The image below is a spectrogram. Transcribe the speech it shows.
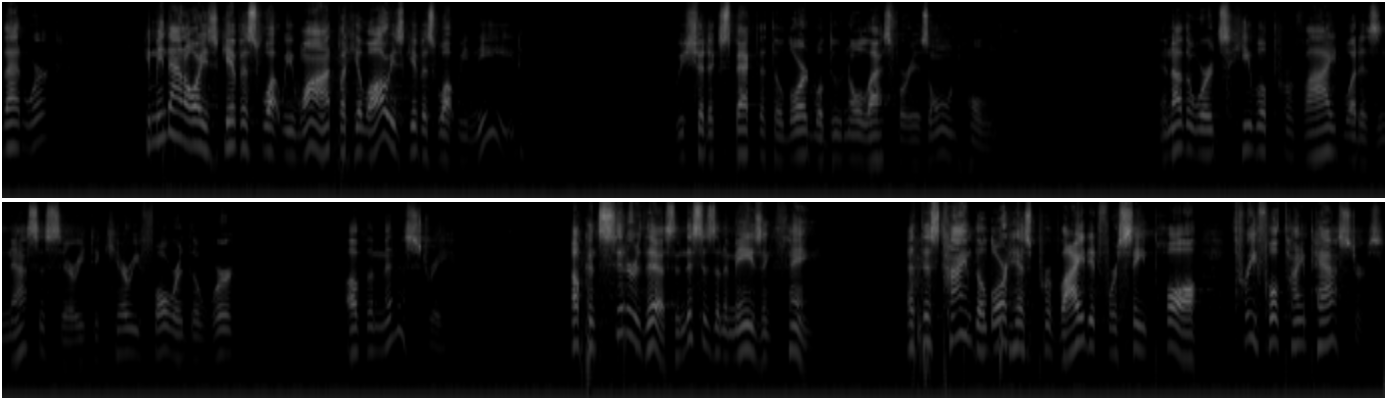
that work? He may not always give us what we want, but He'll always give us what we need. We should expect that the Lord will do no less for His own home. In other words, He will provide what is necessary to carry forward the work of the ministry. Now, consider this, and this is an amazing thing. At this time, the Lord has provided for St. Paul three full time pastors,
